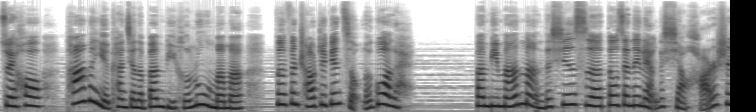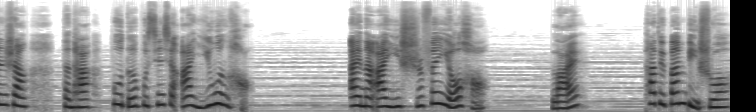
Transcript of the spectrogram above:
最后，他们也看见了斑比和鹿妈妈。纷纷朝这边走了过来，斑比满满的心思都在那两个小孩身上，但他不得不先向阿姨问好。艾娜阿姨十分友好，来，她对斑比说：“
